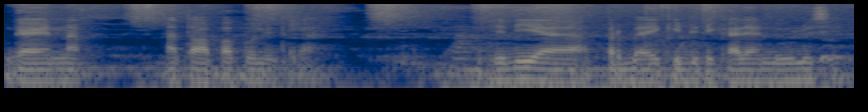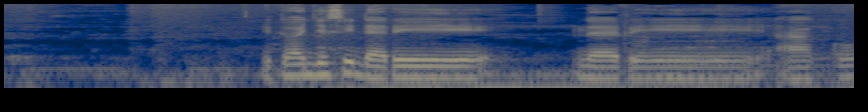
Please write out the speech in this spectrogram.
nggak enak atau apa pun itulah. Jadi ya perbaiki diri kalian dulu sih. Itu aja sih dari dari aku.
